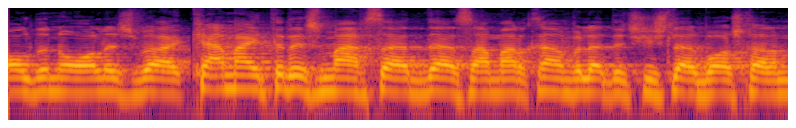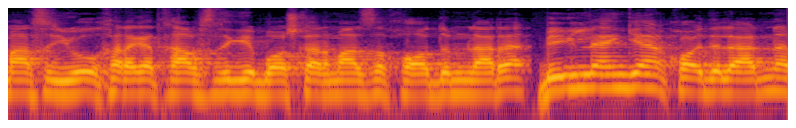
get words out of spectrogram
oldini olish va kamaytirish maqsadida Samarqand viloyati ichki ishlar boshqarmasi yo'l harakat xavfsizligi boshqarmasi xodimlari belgilangan qoidalarni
